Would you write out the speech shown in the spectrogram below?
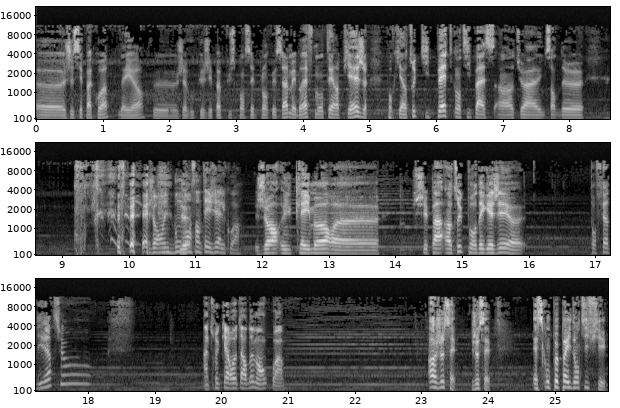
euh, je sais pas quoi d'ailleurs. Euh, J'avoue que j'ai pas plus pensé le plan que ça, mais bref, monter un piège pour qu'il y ait un truc qui pète quand il passe. Hein, tu as une sorte de Genre une bombe en santé gel, quoi. genre une claymore, euh, je sais pas, un truc pour dégager, euh, pour faire diversion. Un truc à retardement, quoi. Ah, je sais, je sais. Est-ce qu'on peut pas identifier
